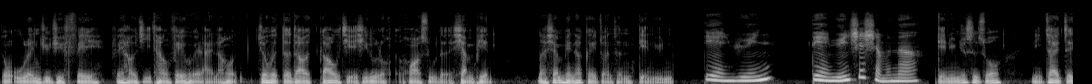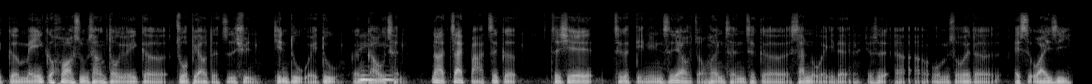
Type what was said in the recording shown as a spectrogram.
用无人机去飞，飞好几趟飞回来，然后就会得到高解析度的画素的相片。那相片它可以转成点云。点云，点云是什么呢？点云就是说，你在这个每一个画素上都有一个坐标的资讯，精度、纬度跟高层。那再把这个这些这个点云资料转换成这个三维的，就是呃我们所谓的 S Y Z。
